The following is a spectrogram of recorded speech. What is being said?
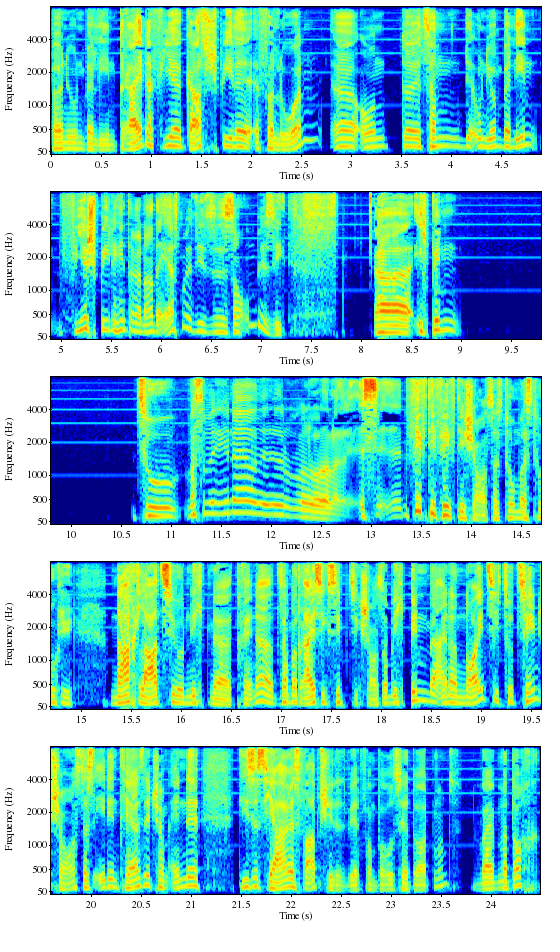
bei Union Berlin. Drei der vier Gastspiele verloren äh, und äh, jetzt haben Union Berlin vier Spiele hintereinander erstmal diese Saison unbesiegt. Äh, ich bin zu, was, 50-50 Chance, dass Thomas Tuchel nach Lazio nicht mehr Trainer, sagen wir 30-70 Chance, aber ich bin bei einer 90 zu 10 Chance, dass Edin Terzic am Ende dieses Jahres verabschiedet wird von Borussia Dortmund, weil man doch,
